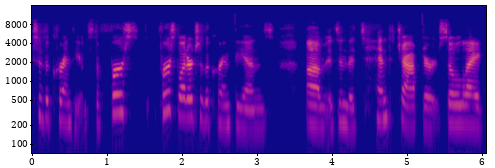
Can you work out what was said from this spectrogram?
to the Corinthians, the first first letter to the Corinthians. Um, it's in the tenth chapter. So, like,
